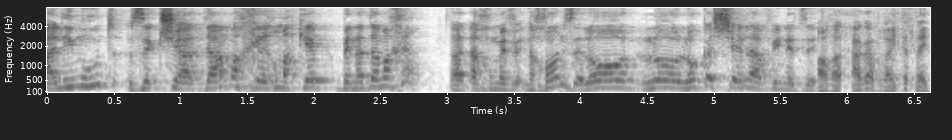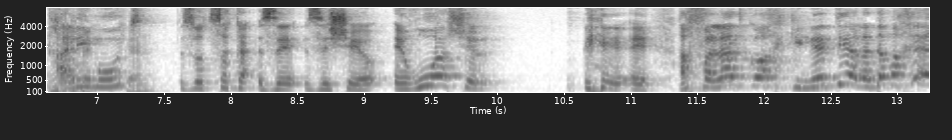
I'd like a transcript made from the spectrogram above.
אלימות זה כשאדם אחר מכה בן אדם אחר. אנחנו מבין, נכון? זה לא, לא, לא קשה להבין את זה. אגב, ראית את ההתחלה? אלימות כן. זאת סכ... זה, זה שאירוע של הפעלת כוח קינטי על אדם אחר.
